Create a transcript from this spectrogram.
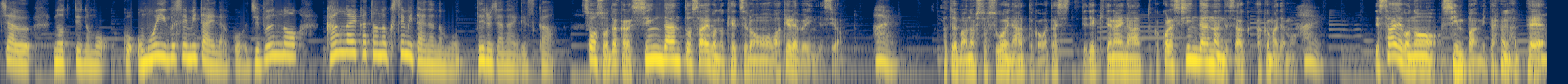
ちゃうのっていうのもこう思い癖みたいなこう自分の考え方の癖みたいなのも出るじゃないですか。そうそう。だから診断と最後の結論を分ければいいんですよ。はい、例えばあの人すごいなとか私ってできてないなとかこれは診断なんですあくあくまでも。はい。で最後の審判みたいなのがあって、はい。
